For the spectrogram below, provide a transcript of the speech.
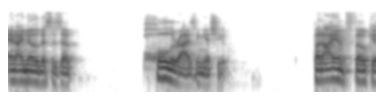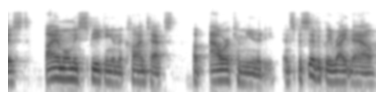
And I know this is a polarizing issue, but I am focused. I am only speaking in the context of our community, and specifically right now,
